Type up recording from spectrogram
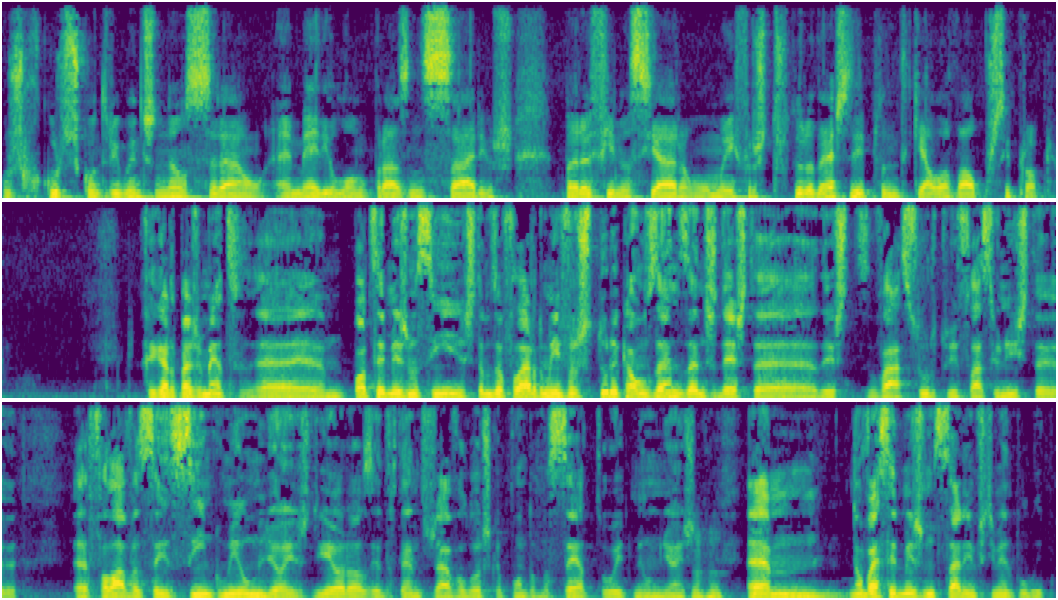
os recursos contribuintes não serão a médio e longo prazo necessários para financiar uma infraestrutura destas e, portanto, que ela vale por si própria. Ricardo Paz Mete, eh, pode ser mesmo assim? Estamos a falar de uma infraestrutura que há uns anos, antes desta, deste vá, surto inflacionista, eh, falava-se em 5 mil milhões de euros, entretanto já há valores que apontam para 7, 8 mil milhões. Uhum. Um, não vai ser mesmo necessário investimento público?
